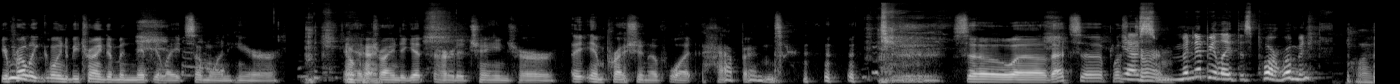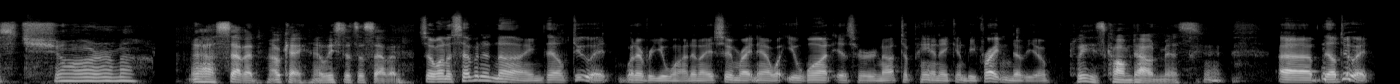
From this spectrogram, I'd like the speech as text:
you're probably going to be trying to manipulate someone here and Okay. trying to get her to change her uh, impression of what happened. so uh, that's uh, plus yes, charm. manipulate this poor woman. Plus charm. Ah, seven. Okay, at least it's a seven. So on a seven and nine, they'll do it, whatever you want. And I assume right now what you want is her not to panic and be frightened of you. Please calm down, miss. Uh, they'll do it,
